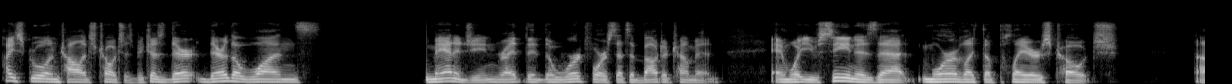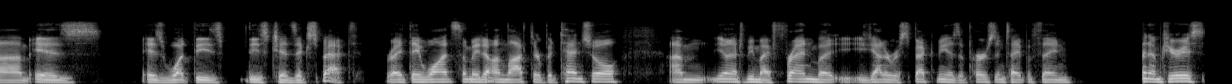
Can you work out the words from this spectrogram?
high school and college coaches because they're they're the ones managing right the, the workforce that's about to come in. And what you've seen is that more of like the players coach um, is is what these these kids expect right? They want somebody to mm-hmm. unlock their potential. Um you don't have to be my friend but you got to respect me as a person type of thing. And i'm curious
